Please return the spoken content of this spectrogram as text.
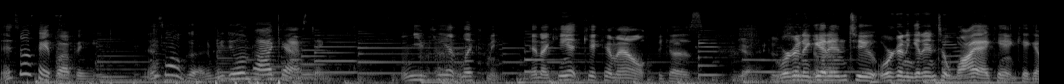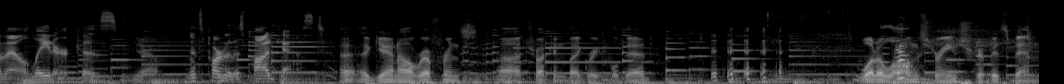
It's okay, puppy. It's all good. We doing podcasting. And you can't lick me, and I can't kick him out because Yeah. we're gonna get into we're gonna get into why I can't kick him out later because Yeah. that's part of this podcast. Uh, again, I'll reference uh, "Truckin' by Grateful Dead." What a long, strange trip it's been.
